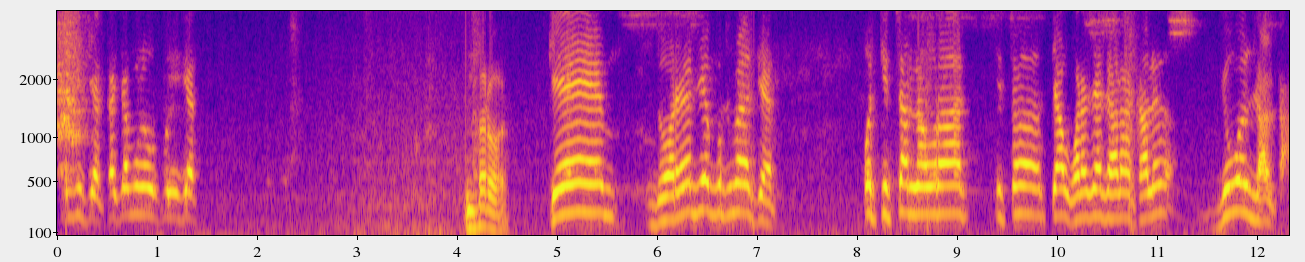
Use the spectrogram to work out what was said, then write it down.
पूजित्यात. कशामुळे पूजित्यात बरोबर. ते दोऱ्यात जे गुटमळतात पण तिचा नवरा तिथं त्या वडाच्या झाडाखाल जीवन झालता.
